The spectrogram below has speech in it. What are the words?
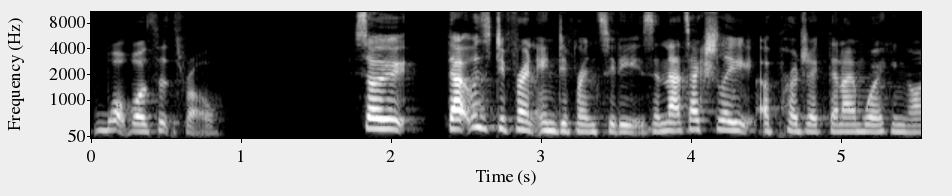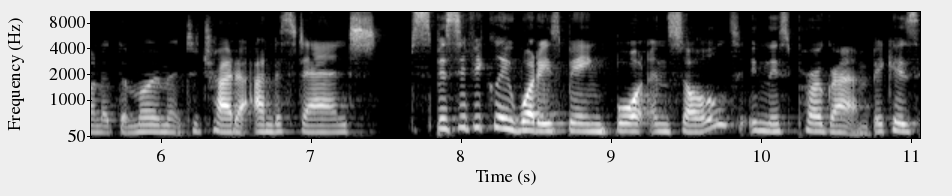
What was its role? So that was different in different cities. And that's actually a project that I'm working on at the moment to try to understand specifically what is being bought and sold in this program because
